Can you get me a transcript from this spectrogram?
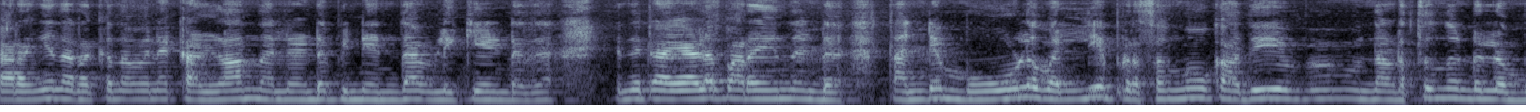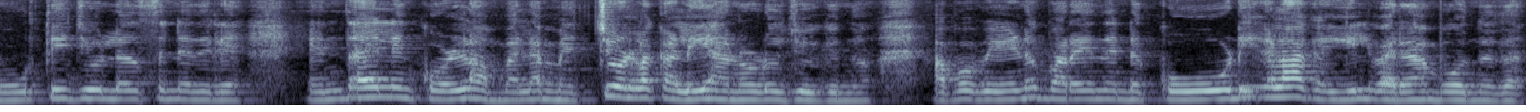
കറങ്ങി നടക്കുന്നവനെ കള്ളാന്നല്ലാണ്ട് പിന്നെ എന്താ വിളിക്കേണ്ടത്? എന്നിട്ട് അയാൾ പറയുന്നുണ്ട് തന്റെ മോൾ വലിയ പ്രസംഗവും കഥയും നടത്തുന്നുണ്ടല്ലോ മൂർത്തി ജ്വല്ലേഴ്സിനെതിരെ. എന്തായാലും കൊള്ളാം വല്ല മെച്ചമുള്ള കളിയാണോടോ ചോദിക്കുന്നു. അപ്പോൾ വേണു പറയുന്നുണ്ട് കോടികളാ കയ്യിൽ വരാൻ പോകുന്നത്.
